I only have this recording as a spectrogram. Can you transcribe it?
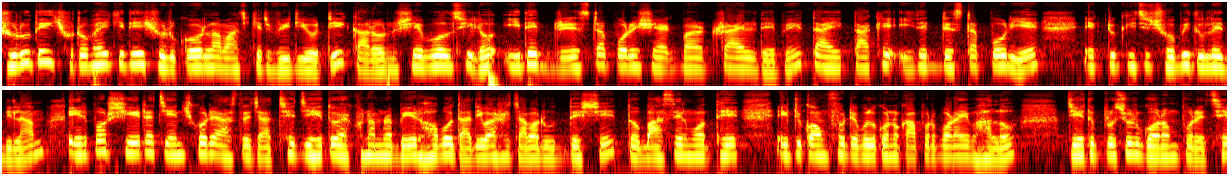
শুরুতেই ছোট ভাইকে দিয়ে শুরু করলাম আজকের ভিডিওটি, কারণ সে বলছিল ঈদের ড্রেসটা পরে সে একবার ট্রায়াল দেবে, তাই তাকে ঈদের ড্রেসটা পরিয়ে একটু কিছু ছবি তুলে দিলাম। এরপর সে এটা চেঞ্জ করে আসতে যাচ্ছে, যেহেতু এখন আমরা বের হব দাদি বাসা যাওয়ার উদ্দেশ্যে, তো বাসের মধ্যে একটু কমফোর্টেবল কোনো কাপড় পরাই ভালো, যেহেতু প্রচুর গরম পড়েছে।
